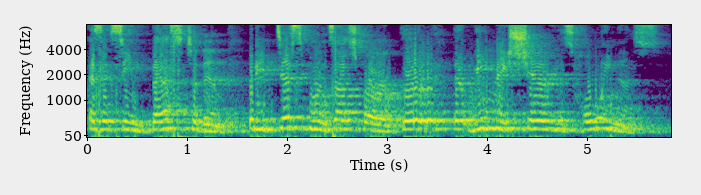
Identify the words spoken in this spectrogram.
as it seemed best to them. But he disciplines us for our good, that we may share his holiness.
